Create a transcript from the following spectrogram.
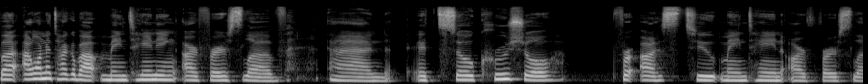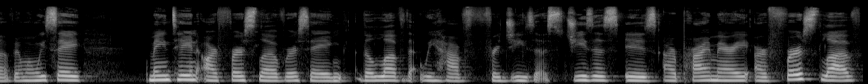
but I want to talk about maintaining our first love. And it's so crucial for us to maintain our first love. And when we say maintain our first love, we're saying the love that we have for Jesus. Jesus is our primary, our first love,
